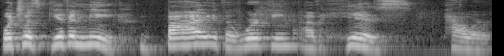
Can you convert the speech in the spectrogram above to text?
which was given me by the working of his power.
